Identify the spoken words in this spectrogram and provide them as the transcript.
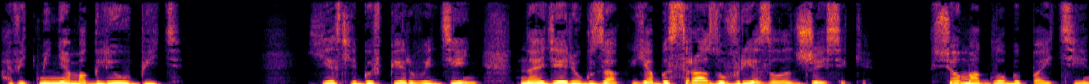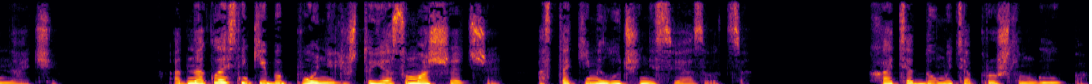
А ведь меня могли убить. Если бы в первый день, найдя рюкзак, я бы сразу врезала Джессике, все могло бы пойти иначе. Одноклассники бы поняли, что я сумасшедшая, а с такими лучше не связываться хотя думать о прошлом глупо.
